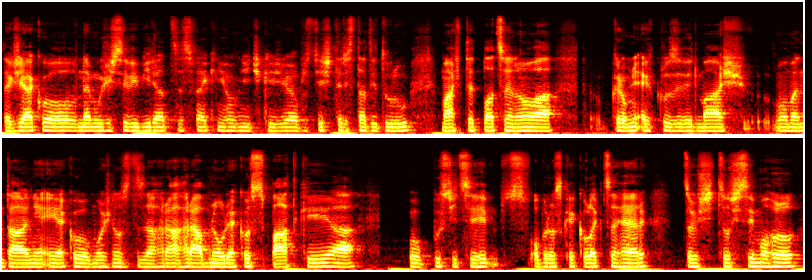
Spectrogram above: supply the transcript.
takže jako nemůžeš si vybírat ze své knihovničky, že jo, prostě 400 titulů máš předplaceno a kromě exkluzivit máš momentálně i jako možnost zahrábnout jako zpátky a pustit si obrovské kolekce her, což, což si mohl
